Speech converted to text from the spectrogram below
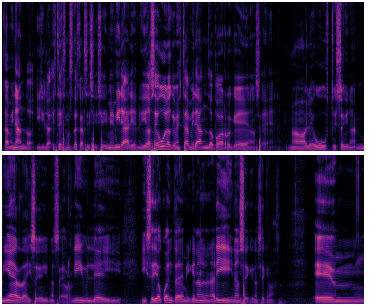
caminando y lo, este, hacemos este ejercicio y me mira alguien y yo seguro que me está mirando porque, no sé, no le gusto y soy una mierda y soy, no sé, horrible y y se dio cuenta de mi canal en la nariz y no sé, no sé qué más. Em,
